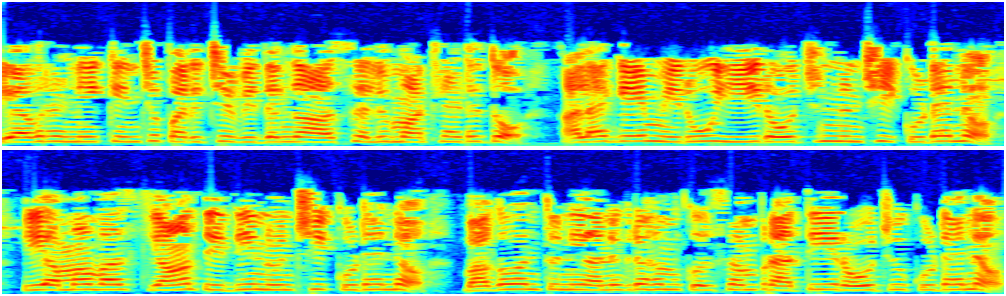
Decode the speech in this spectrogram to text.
ఎవరిని కించపరిచే విధంగా అసలు మాట్లాడదు. అలాగే మీరు ఈ రోజు నుంచి కూడాను ఈ అమావాస్య తిథి నుంచి కూడాను భగవంతుని అనుగ్రహం కోసం ప్రతి రోజు కూడాను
